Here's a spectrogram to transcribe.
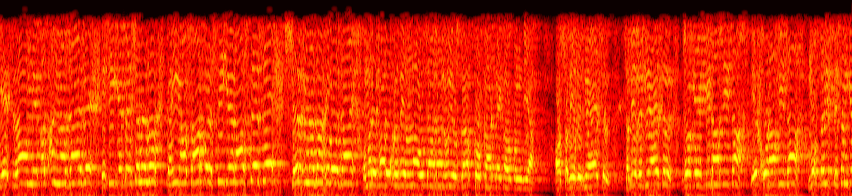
یہ اسلام میں قطعا ناجائز ہے۔ اسی کے پیش نظر کہیں آثار پرستی کے راستے سے شرک نہ داخل ہو جائے۔ عمر فاروق رضی اللہ تعالیٰ نے اس درخت کو کاٹنے کا حکم دیا اور سبھی ابن ایسل سبھی ابن ایسل جو کہ ایک بداتی تھا، ایک خوراکی تھا، مختلف قسم کے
